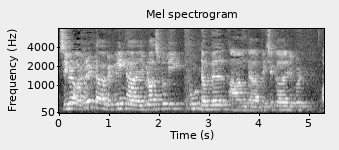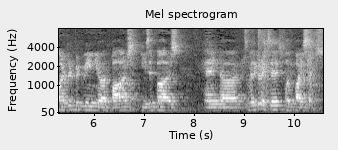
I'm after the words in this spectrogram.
So you could alternate uh, between, uh, you could also do the two dumbbell armed uh, preacher curl, you could alternate between your bars, EZ bars, and uh, it's a very good exercise for the biceps.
